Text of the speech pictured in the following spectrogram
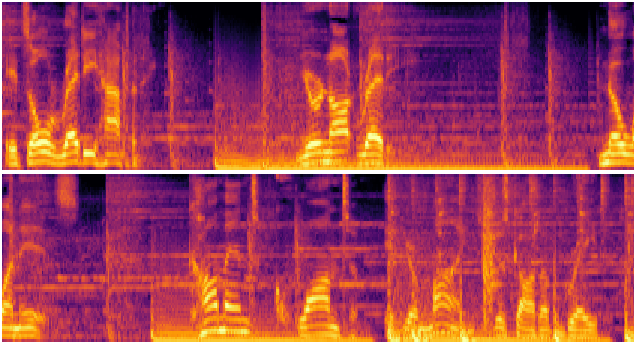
It's already happening. You're not ready. No one is. Comment quantum if your mind just got upgraded.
